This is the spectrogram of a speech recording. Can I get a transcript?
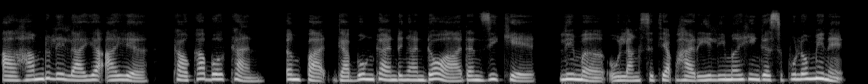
Alhamdulillah ya Allah, kau kabulkan. Empat, gabungkan dengan doa dan zikir. Lima, ulang setiap hari lima hingga sepuluh minit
